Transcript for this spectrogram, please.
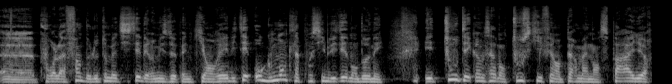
euh, pour la fin de l'automaticité des remises de peine, qui en réalité augmente la possibilité d'en donner. Et tout est comme ça dans tout ce qu'il fait en permanence. Par ailleurs,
